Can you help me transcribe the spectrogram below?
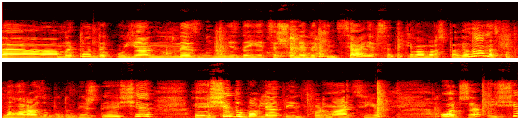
Е, методику я не мені здається, що не до кінця я все-таки вам розповіла. Наступного разу буду більш е, ще, е, ще додати інформацію. Отже, і ще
